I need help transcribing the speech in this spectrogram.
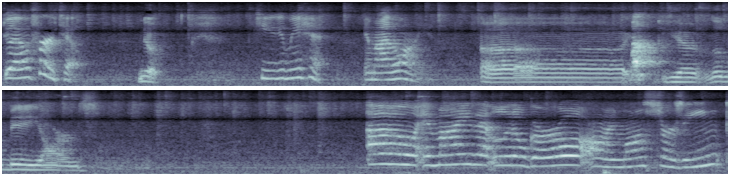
Do I have a fur tail? No. Can you give me a hint? Am I a lion? Uh you have little bitty arms. Oh, am I that little girl on Monsters Inc?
